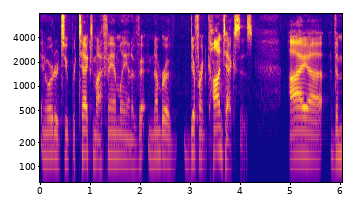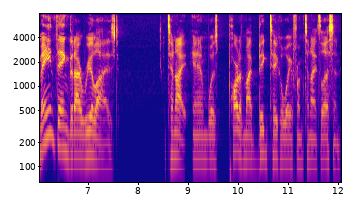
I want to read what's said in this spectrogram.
in order to protect my family in a number of different contexts. I uh, the main thing that I realized tonight and was part of my big takeaway from tonight's lesson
